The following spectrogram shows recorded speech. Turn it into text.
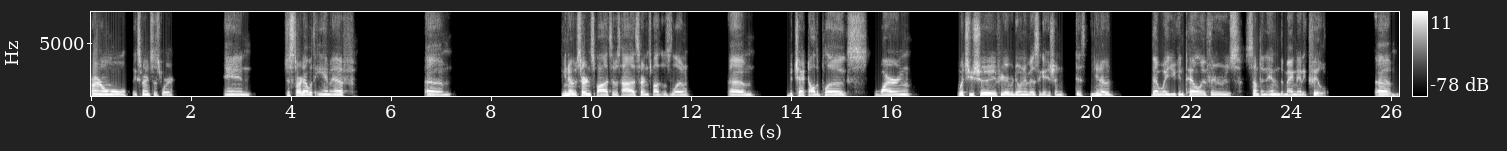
paranormal experiences were, and just started out with EMF. Um, you know, certain spots it was high, certain spots it was low. Um, we checked all the plugs, wiring, which you should if you're ever doing an investigation. Just you know, that way you can tell if there's something in the magnetic field. Um,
